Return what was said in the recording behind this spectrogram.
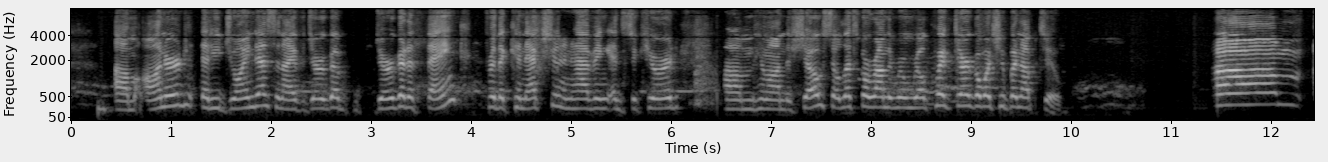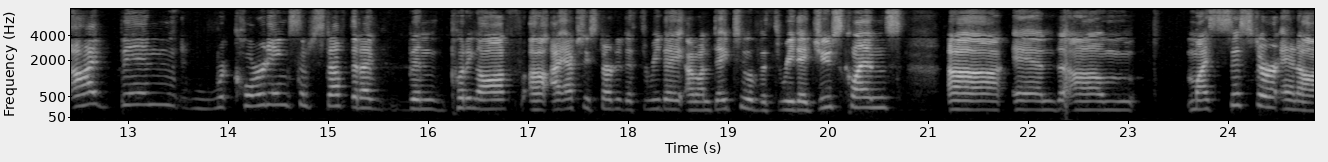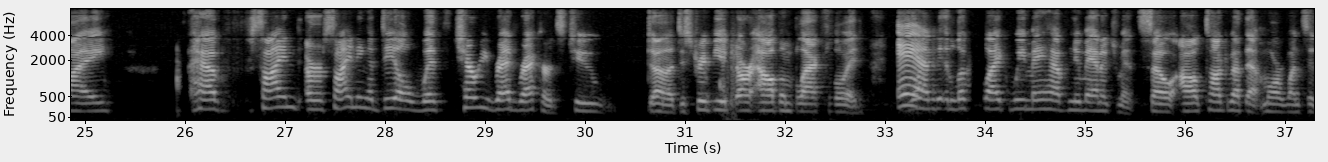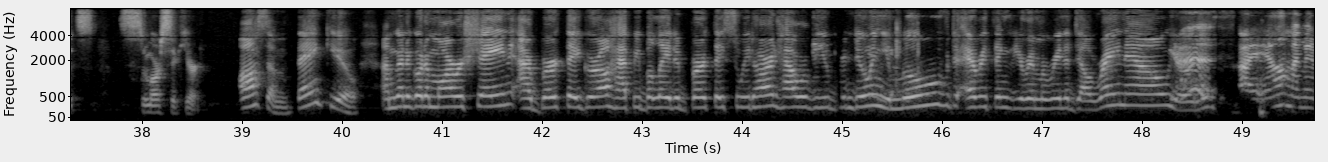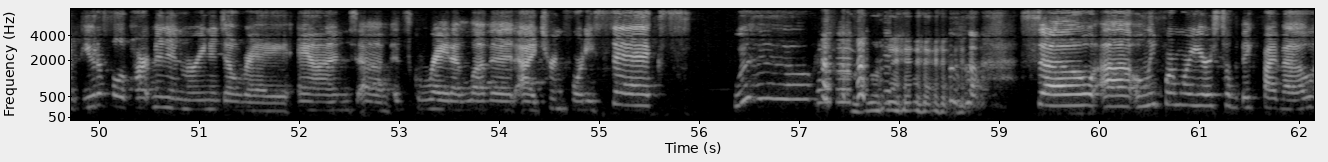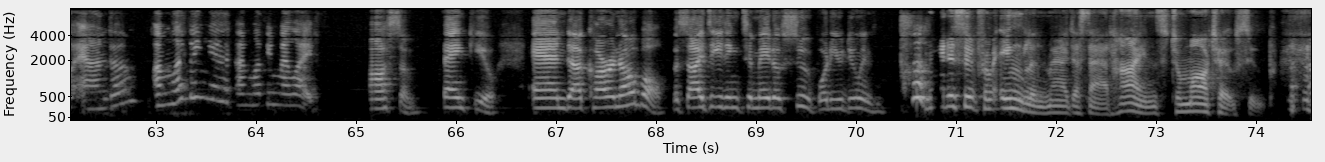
um, honored that he joined us, and I have Durga Durga to thank for the connection and having and secured um, him on the show. So let's go around the room real quick. Durga, what you been up to? Um, I've been recording some stuff that I've been putting off. Uh, I actually started a three day. I'm on day two of a three day juice cleanse, uh, and um, my sister and I have signed or signing a deal with Cherry Red Records to uh, distribute our album Black Floyd, and it looks like we may have new management. So I'll talk about that more once it's more secure. Awesome. Thank you. I'm going to go to Mara Shane, our birthday girl. Happy belated birthday, sweetheart. How have you been doing? You moved everything. You're in Marina Del Rey now. You're Yes, I am. I'm in a beautiful apartment in Marina Del Rey, and um, it's great. I love it. I turned 46. Woohoo! so uh, only four more years till the big five zero, and um, I'm loving it. I'm loving my life. awesome. Thank you. And uh, Cara Noble, besides eating tomato soup, what are you doing? Tomato soup from England, may I just add? Heinz tomato soup.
